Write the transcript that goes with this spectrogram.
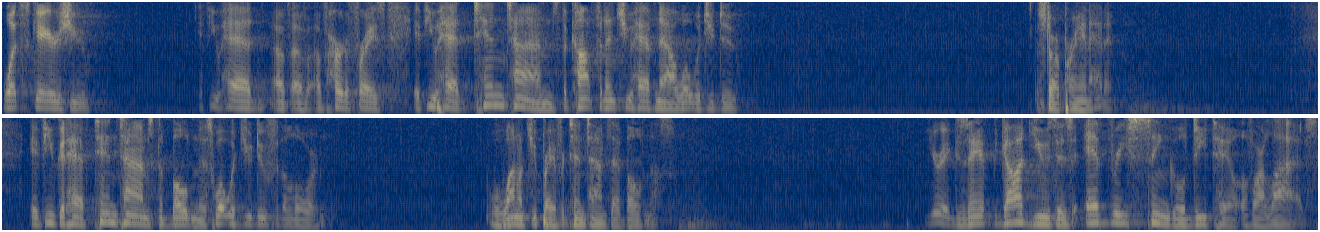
What scares you? If you had, I've, I've, I've heard a phrase, if you had 10 times the confidence you have now, what would you do? Start praying at it. If you could have 10 times the boldness, what would you do for the Lord? Well, why don't you pray for 10 times that boldness? Your exam- God uses every single detail of our lives.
